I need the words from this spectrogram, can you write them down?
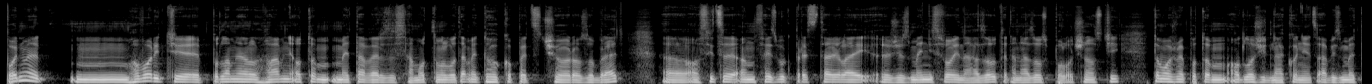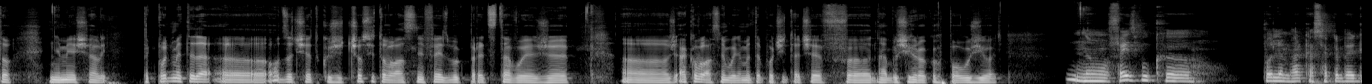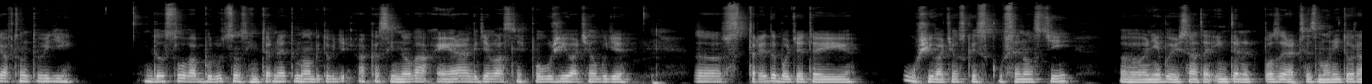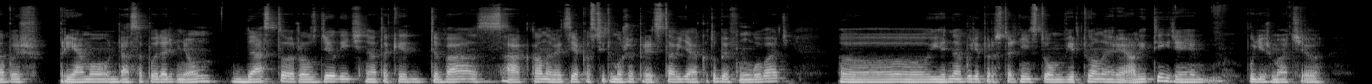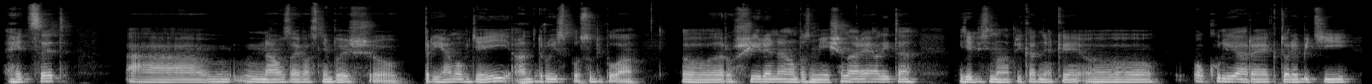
Poďme hm, hovoriť podľa mňa hlavne o tom metaverze samotnom, lebo tam je toho kopec čo rozobrať. Uh, Sice on Facebook predstavil aj, že zmení svoj názov, teda názov spoločnosti. To môžeme potom odložiť nakoniec, aby sme to nemiešali. Tak poďme teda uh, od začiatku, že čo si to vlastne Facebook predstavuje, že, uh, že ako vlastne budeme tie počítače v najbližších rokoch používať. No Facebook podľa Marka Zuckerberga v tomto vidí doslova budúcnosť internetu, mala by to byť akási nová éra, kde vlastne používateľ bude e, v stredobode tej užívateľskej skúsenosti. E, nebudeš sa na ten internet pozerať cez monitor a budeš priamo, dá sa povedať v ňom. Dá sa to rozdeliť na také dva základné veci, ako si to môže predstaviť a ako to bude fungovať. E, jedna bude prostredníctvom virtuálnej reality, kde budeš mať headset a naozaj vlastne budeš priamo v deji a druhý spôsob by bola rozšírená alebo zmiešaná realita, kde by si mal napríklad nejaké okuliare, ktoré by ti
